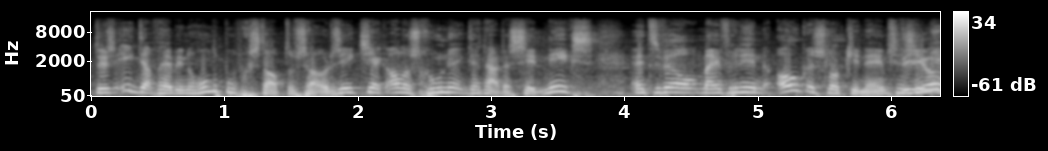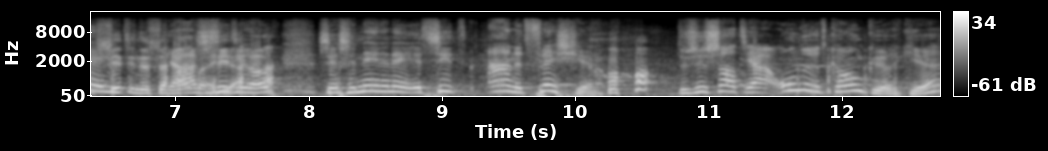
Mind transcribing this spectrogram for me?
Dus ik dacht, we hebben in de hondenpoep gestapt of zo. Dus ik check alle schoenen. Ik dacht, nou, daar zit niks. En terwijl mijn vriendin ook een slokje neemt. Zegt Die ze, nee. zit in de zaal. Ja, ze zit hier ook. Zegt ze, nee, nee, nee, het zit aan het flesje. dus er zat, ja, onder het kroonkurkje...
